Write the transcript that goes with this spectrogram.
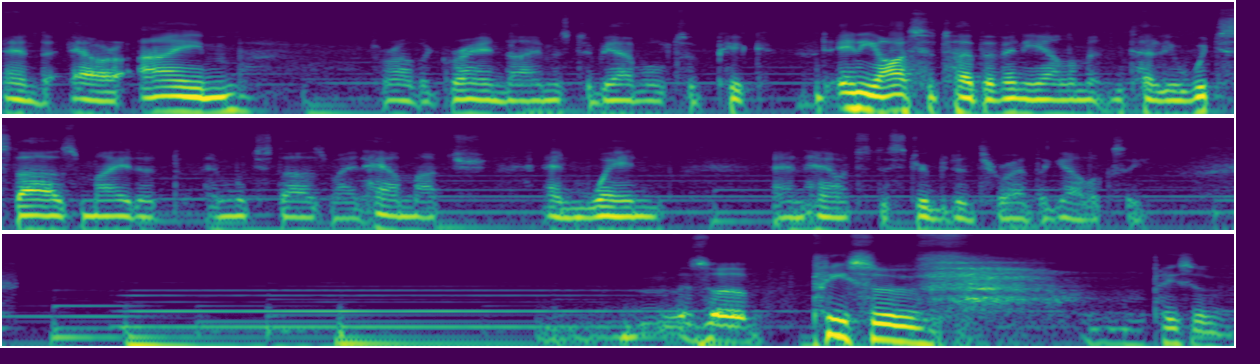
And our aim, rather grand aim, is to be able to pick any isotope of any element and tell you which stars made it and which stars made how much and when and how it's distributed throughout the galaxy. There's a piece of piece of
